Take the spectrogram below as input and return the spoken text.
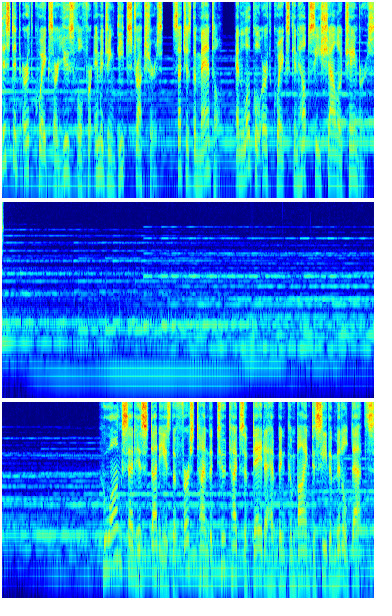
Distant earthquakes are useful for imaging deep structures, such as the mantle, and local earthquakes can help see shallow chambers. Huang said his study is the first time the two types of data have been combined to see the middle depths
